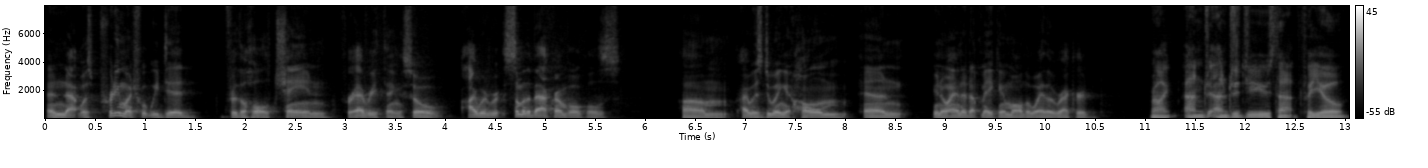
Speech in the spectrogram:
and that was pretty much what we did for the whole chain for everything. So I would some of the background vocals um, I was doing at home, and you know ended up making them all the way to the record. Right. And and did you use that for your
